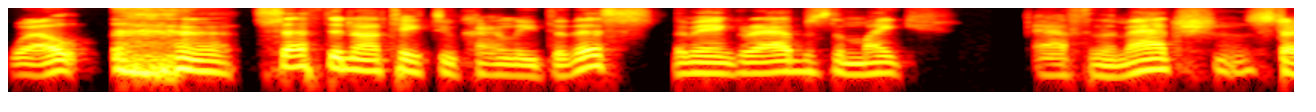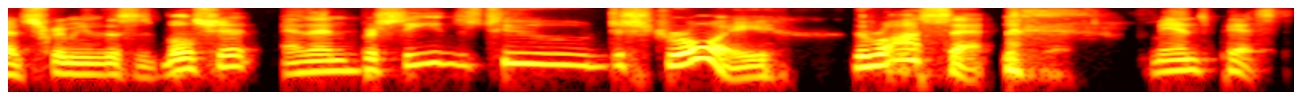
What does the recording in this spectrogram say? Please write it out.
Well, Seth did not take too kindly to this. The man grabs the mic after the match, starts screaming, This is bullshit, and then proceeds to destroy the Raw set. Man's pissed.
